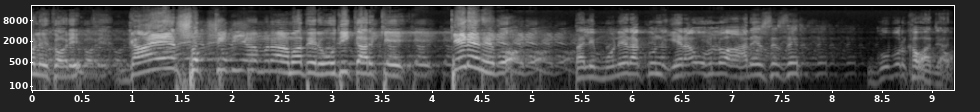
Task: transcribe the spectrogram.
মনে করে, গায়ের শক্তি দিয়ে আমরা আমাদের অধিকারকে কেড়ে নেব, তাহলে মনে রাখুন এরাও হলো আর এস এর গোবর খাওয়া যায়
